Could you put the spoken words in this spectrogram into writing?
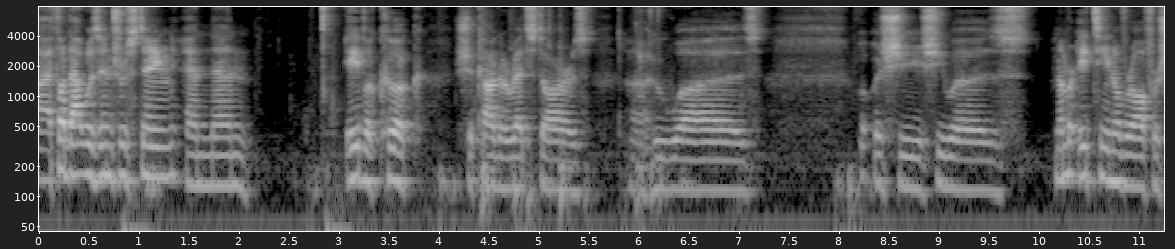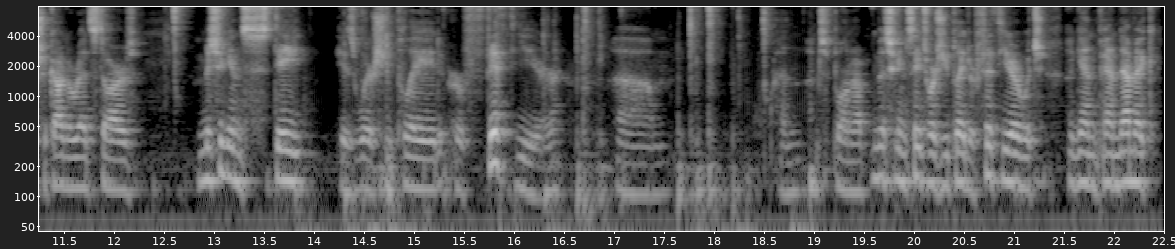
I thought that was interesting. And then Ava Cook, Chicago Red Stars, uh, who was what was she? She was number 18 overall for Chicago Red Stars. Michigan State is where she played her fifth year. Um, and I'm just pulling up. Michigan State's where she played her fifth year, which again, pandemic,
